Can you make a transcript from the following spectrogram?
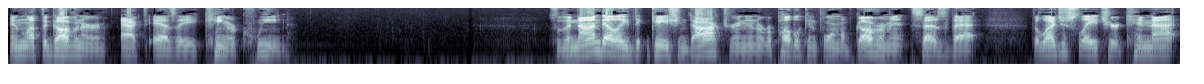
and let the governor act as a king or queen. So the non delegation doctrine in a Republican form of government says that the legislature cannot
